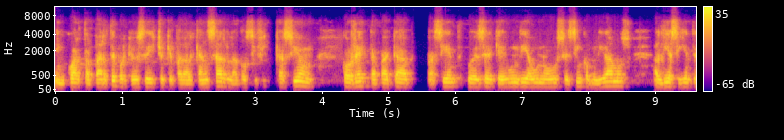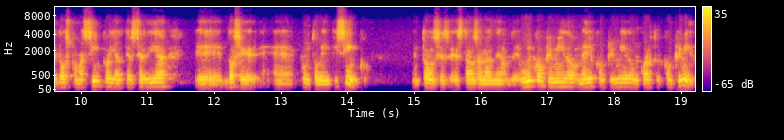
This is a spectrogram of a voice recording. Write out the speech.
en cuarta parte, porque les he dicho que para alcanzar la dosificación correcta para cada paciente puede ser que un día uno use 5 miligramos, al día siguiente 2,5 y al tercer día eh, 12.25. Entonces, estamos hablando de un comprimido, medio comprimido, un cuarto de comprimido.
